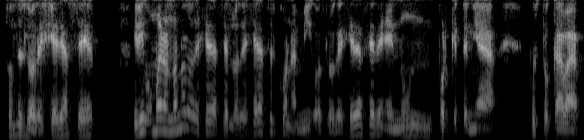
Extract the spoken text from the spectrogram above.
Entonces lo dejé de hacer. Y digo, bueno, no, no lo dejé de hacer, lo dejé de hacer con amigos, lo dejé de hacer en un, porque tenía, pues tocaba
